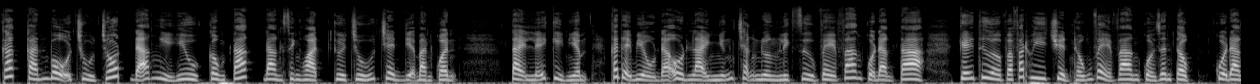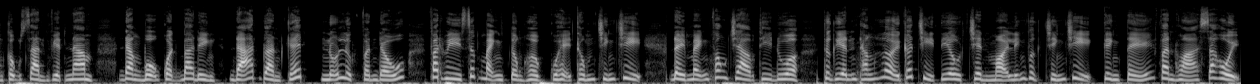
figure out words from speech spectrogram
các cán bộ chủ chốt đã nghỉ hưu công tác đang sinh hoạt cư trú trên địa bàn quận. Tại lễ kỷ niệm, các đại biểu đã ôn lại những chặng đường lịch sử vẻ vang của Đảng ta, kế thừa và phát huy truyền thống vẻ vang của dân tộc, của Đảng Cộng sản Việt Nam, Đảng bộ quận Ba Đình đã đoàn kết, nỗ lực phấn đấu, phát huy sức mạnh tổng hợp của hệ thống chính trị, đẩy mạnh phong trào thi đua, thực hiện thắng lợi các chỉ tiêu trên mọi lĩnh vực chính trị, kinh tế, văn hóa, xã hội,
